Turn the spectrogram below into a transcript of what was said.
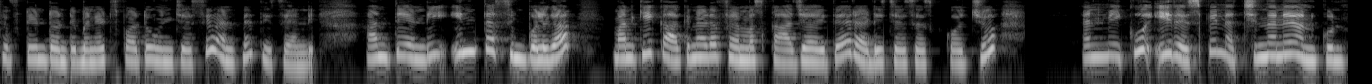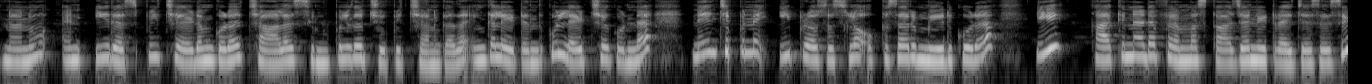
ఫిఫ్టీన్ ట్వంటీ మినిట్స్ పాటు ఉంచేసి వెంటనే తీసేయండి. అంతే అండి. ఇంత సింపుల్గా మనకి కాకినాడ ఫేమస్ కాజా అయితే రెడీ చేసేసుకోవచ్చు. అండ్ మీకు ఈ రెసిపీ నచ్చిందనే అనుకుంటున్నాను. అండ్ ఈ రెసిపీ చేయడం కూడా చాలా సింపుల్గా చూపించాను కదా. ఇంకా లేట్ ఎందుకు? లేట్ చేయకుండా నేను చెప్పిన ఈ ప్రాసెస్లో ఒక్కసారి మీరు కూడా ఈ కాకినాడ ఫేమస్ కాజాని ట్రై చేసేసి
